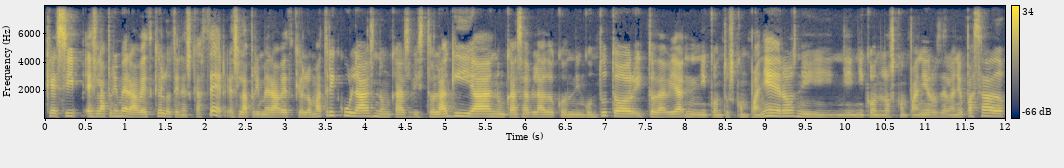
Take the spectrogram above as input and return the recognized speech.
que si es la primera vez que lo tienes que hacer, es la primera vez que lo matriculas, nunca has visto la guía, nunca has hablado con ningún tutor y todavía ni con tus compañeros, ni, ni con los compañeros del año pasado.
